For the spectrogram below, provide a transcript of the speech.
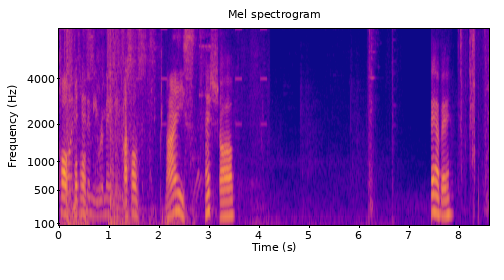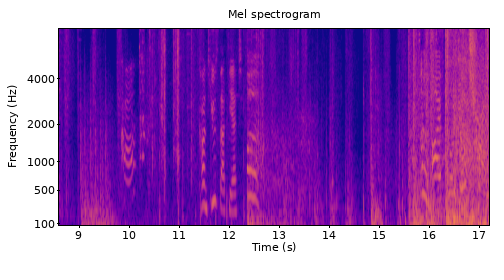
halls, One both halls. enemy remaining. Last house. Nice. Nice job. They have A. Can't use that yet. I've got your trail.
